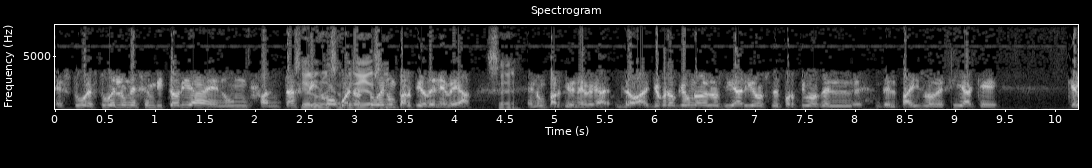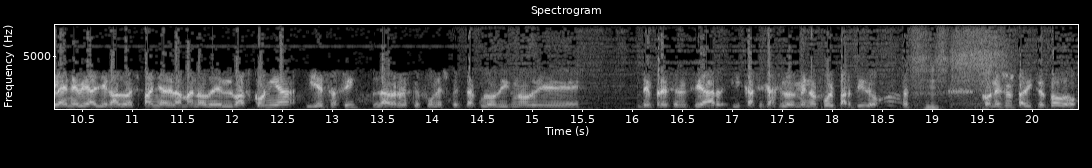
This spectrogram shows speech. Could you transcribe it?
Estuve, estuve el lunes en Vitoria en un fantástico, Sí, el lunes, bueno, estuve sí. en un partido de NBA, Sí. en un partido de NBA. Yo, yo creo que uno de los diarios deportivos del, del país lo decía que, que la NBA ha llegado a España de la mano del Vasconia y es así. La verdad es que fue un espectáculo digno de, de presenciar y casi casi lo de menos fue el partido. Con eso está dicho todo.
